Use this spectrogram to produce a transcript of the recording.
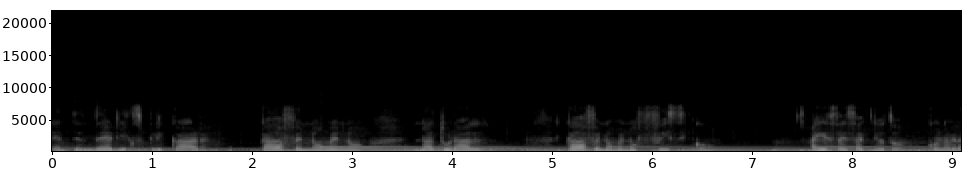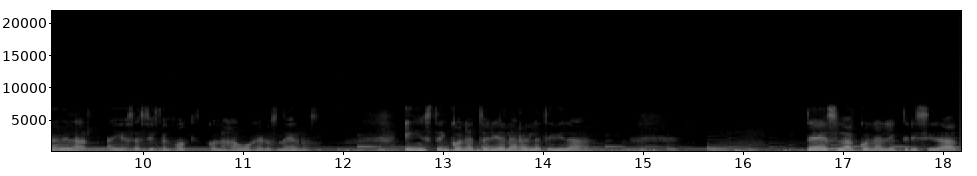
entender y explicar cada fenómeno natural, cada fenómeno físico? Ahí está Isaac Newton con la gravedad, ahí está Stephen Hawking con los agujeros negros, Einstein con la teoría de la relatividad, Tesla con la electricidad.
